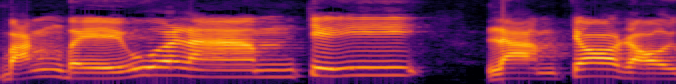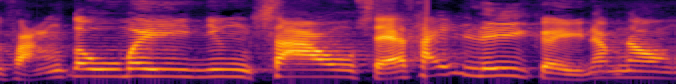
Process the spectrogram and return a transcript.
bằng biểu làm chi, làm cho rồi phận tu mi, nhưng sau sẽ thấy ly kỳ năm non?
